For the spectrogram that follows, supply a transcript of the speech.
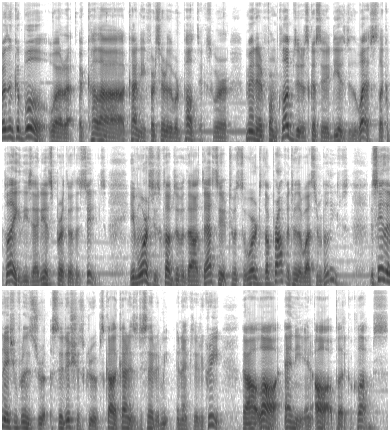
was in Kabul where uh, Kalakani first heard of the word politics, where men had formed clubs to discuss their ideas to the West. Like a plague, these ideas spread through other cities. Even worse, these clubs have the audacity to twist the words of the prophet to their Western beliefs. To save the nation from these seditious groups, Kalakani has decided to enact a decree that outlaw any and all political clubs.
